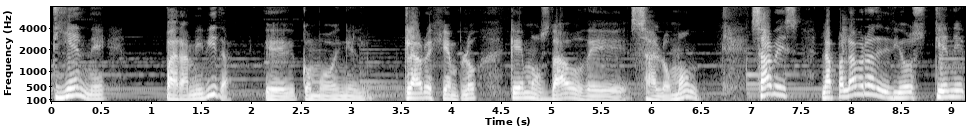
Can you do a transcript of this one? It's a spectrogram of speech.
tiene para mi vida. Eh, como en el claro ejemplo que hemos dado de Salomón. Sabes, la palabra de Dios tiene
